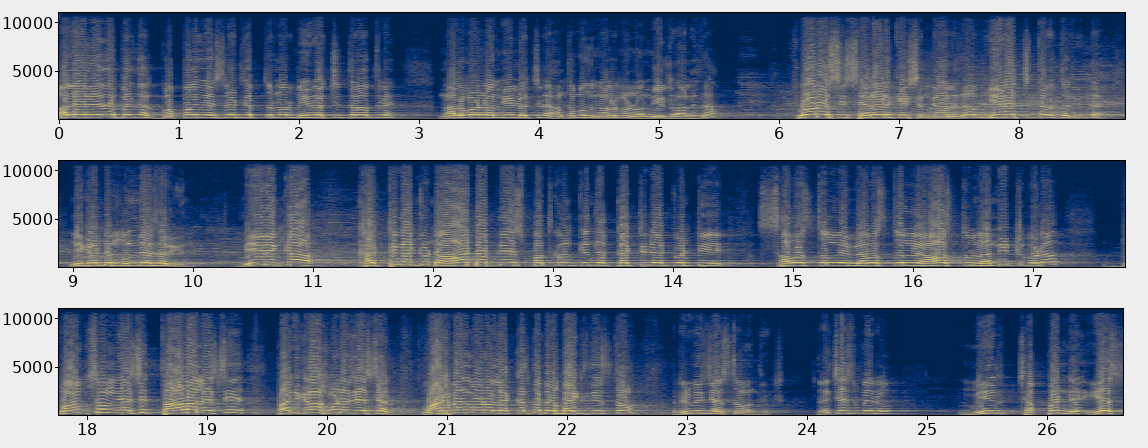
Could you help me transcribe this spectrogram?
మళ్ళీ అదేదో పెద్ద గొప్పగా చేసినట్టు చెప్తున్నారు. మీరు వచ్చిన తర్వాతనే నల్గొండలో నీళ్ళు వచ్చినాయి. అంతకుముందు నల్గొండలో నీళ్ళు రాలేదా? ఫ్లోరోసిస్ ఎరాడికేషన్ కాలేదా? మీరు వచ్చిన తర్వాత జరిగిందా? మీకంటే ముందే జరిగింది. మీరు ఇంకా కట్టినటువంటి ఆర్డబ్ల్యూఎస్ పథకం కింద కట్టినటువంటి సంస్థల్ని వ్యవస్థల్ని ఆస్తుల్ని అన్నిట్లు కూడా ధ్వంసం చేసి తాళాలు వేసి పనికి రాకుండా చేశారు. వాటి మీద కూడా లెక్కలతో మేము బయటకు తీస్తాం రివ్యూ చేస్తాం అధ్యక్ష దయచేసి మీరు మీరు చెప్పండి. ఎస్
